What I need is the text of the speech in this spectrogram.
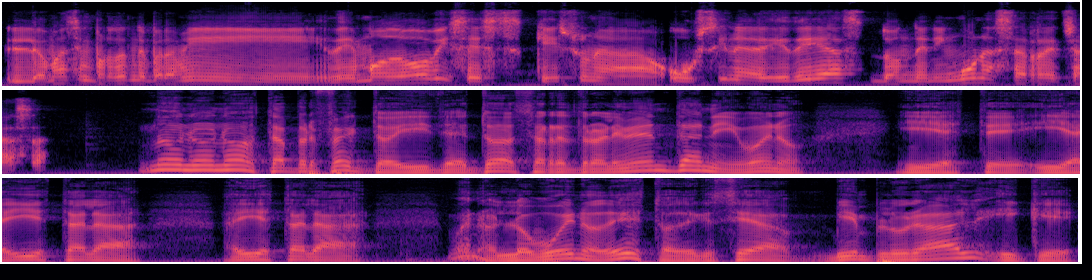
lo más importante para mí de modo Obis es que es una usina de ideas donde ninguna se rechaza. No, no, no, está perfecto y de- todas se retroalimentan y bueno, y este y ahí está la ahí está la bueno, lo bueno de esto de que sea bien plural y que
